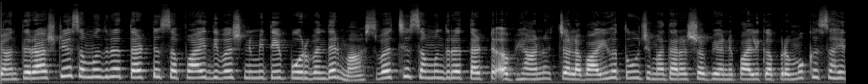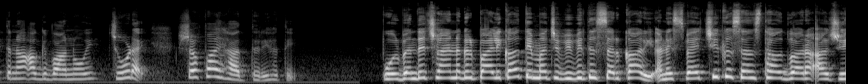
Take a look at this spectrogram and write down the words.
આંતરરાષ્ટ્રીય સમુદ્ર તટ સફાઈ દિવસ નિમિત્તે પોરબંદરમાં સ્વચ્છ સમુદ્ર તટ અભિયાન ચલાવાયું હતું, જેમાં ધારાસભ્ય અને પાલિકા પ્રમુખ સહિતના આગેવાનોએ જોડાઈ સફાઈ હાથ ધરી હતી. પોરબંદર છાયા નગરપાલિકા તેમજ વિવિધ સરકારી અને સ્વૈચ્છિક સંસ્થાઓ દ્વારા આજે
